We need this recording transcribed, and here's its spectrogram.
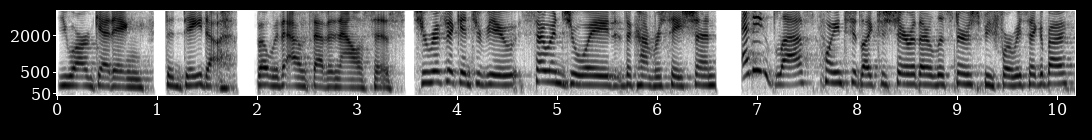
you are getting the data but without that analysis. Terrific interview. So enjoyed the conversation. Any last points you'd like to share with our listeners before we say goodbye?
